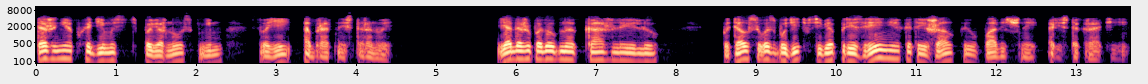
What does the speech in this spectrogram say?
та же необходимость повернулась к ним своей обратной стороной. Я даже, подобно Кажлиэлю, пытался возбудить в себе презрение к этой жалкой упадочной аристократии.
